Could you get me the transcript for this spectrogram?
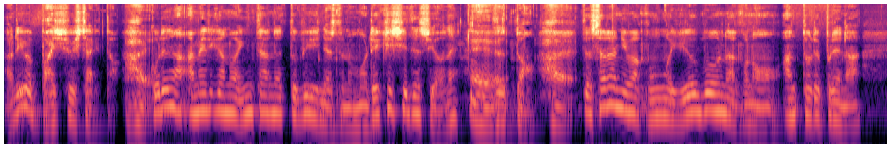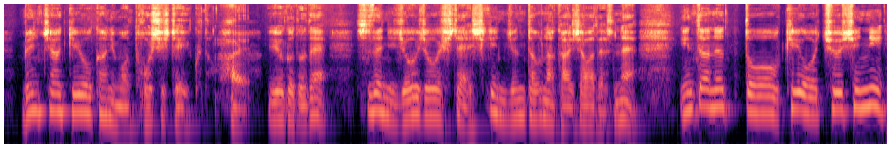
あるいは買収したりと、はい、これがアメリカのインターネットビジネスのもう歴史ですよね、えー、ずっと、はい、で。さらには今後有望なこのアントレプレナー、ベンチャー企業家にも投資していくと。い。うことで、す、で、に上場して資金潤沢な会社はですね、インターネット企業を中心に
